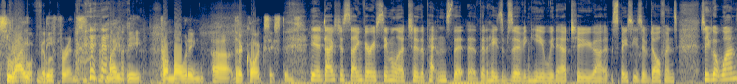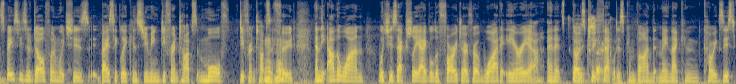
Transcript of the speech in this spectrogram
slight difference might be promoting uh, their coexistence Yeah, Dave's just saying very similar to the patterns that uh, that he's observing here with our two uh, species of dolphins. So you've got one species of dolphin which is basically consuming different types, more f- different types of food, and the other one which is actually able to forage over a wider area. And it's those two factors combined that mean they can coexist.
